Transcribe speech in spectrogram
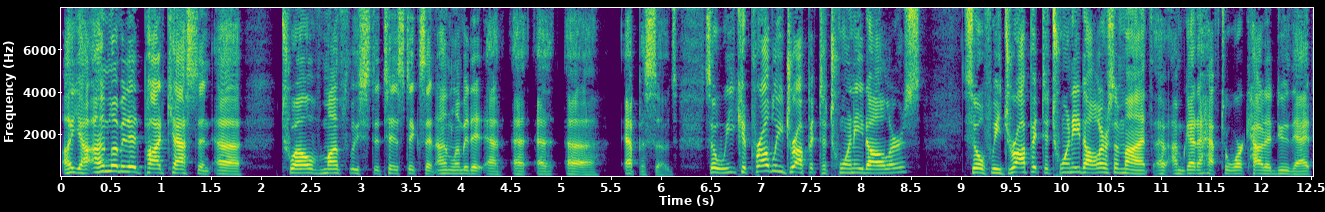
Oh yeah, unlimited podcast and uh, 12 monthly statistics and unlimited uh episodes. So we could probably drop it to twenty dollars so if we drop it to $20 a month, I'm going to have to work how to do that.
